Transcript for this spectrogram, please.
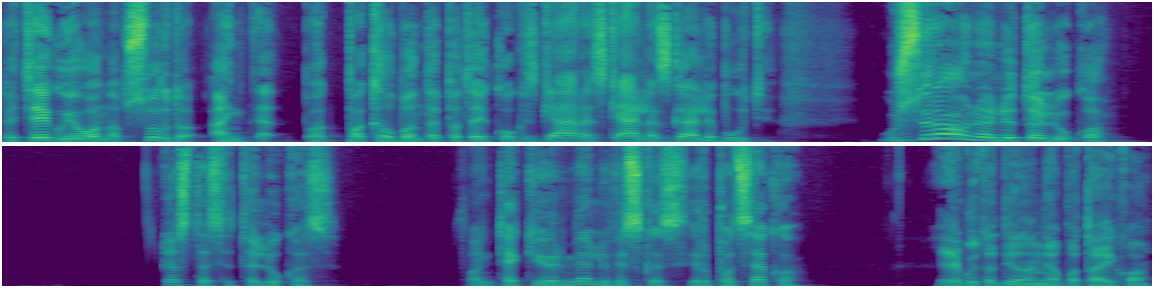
Bet jeigu jau ant absurdo, ant, pakalbant apie tai, koks geras kelias gali būti, užsiraunė Nitaliuko, Kas tas italiukas? Fontekio ir mėlių, viskas ir pats seko. Jeigu tą dieną nepataiko?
